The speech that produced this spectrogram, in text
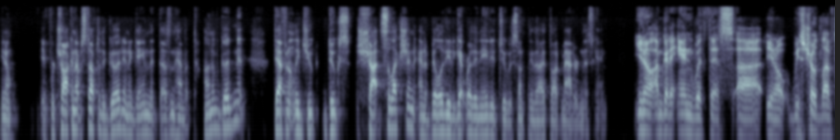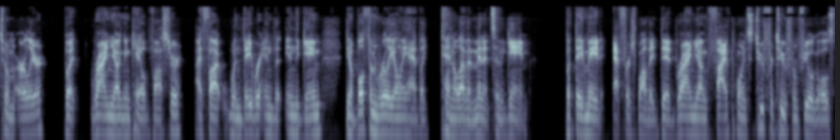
you know, if we're chalking up stuff to the good in a game that doesn't have a ton of good in it, definitely Duke's shot selection and ability to get where they needed to was something that I thought mattered in this game. You know, I'm going to end with this. Uh, you know, we showed love to him earlier, but Ryan Young and Caleb Foster, I thought when they were in the in the game, you know, both of them really only had like 10, 11 minutes in the game, but they made efforts while they did. Ryan Young, five points, two for two from field goals,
